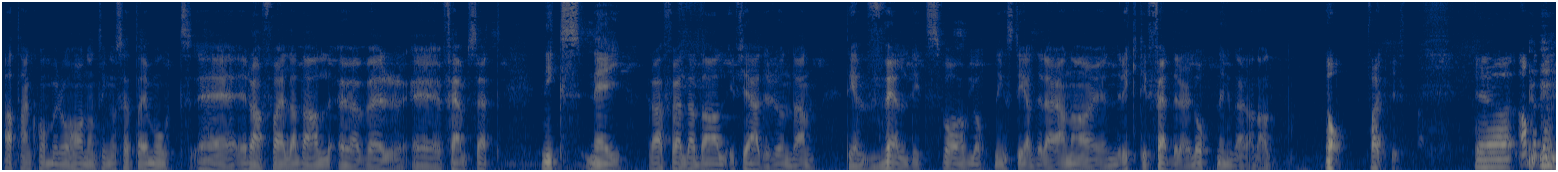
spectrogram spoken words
att han kommer att ha någonting att sätta emot eh, Rafael Nadal över eh, fem set. Nix, nej. Rafael Nadal i fjärde rundan. Det är en väldigt svag lottningsdel det där. Han har en riktig Federer-lottning där, Nadal. Ja, faktiskt. Eh, ja, men där,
